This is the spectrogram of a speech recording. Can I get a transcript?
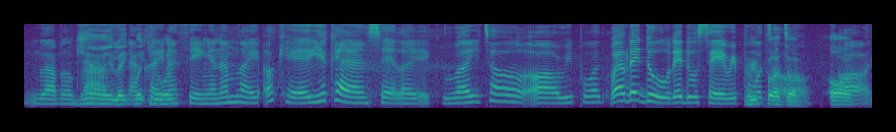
blah, blah, blah, Yeah, like, that kind of thing. And I'm like, okay, you can say like writer or report. Well, they do. They do say reporter. reporter or, or or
